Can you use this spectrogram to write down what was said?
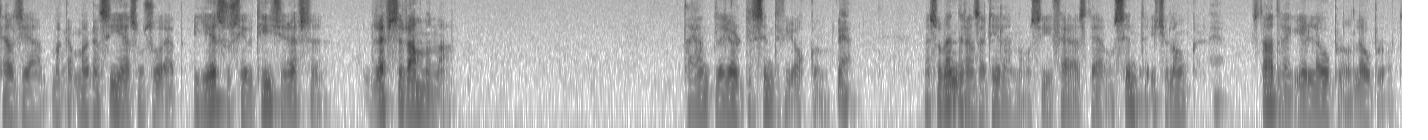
Det vil si, man kan, man kan si som så at Jesus hever tid ikke refse, refse rammene, da han ble gjort til sinte for jokken. Ja. Men så vender han seg til henne og sier færre sted, og sinte ikke langer. Ja. Stadvek er lovbrot, lovbrot.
